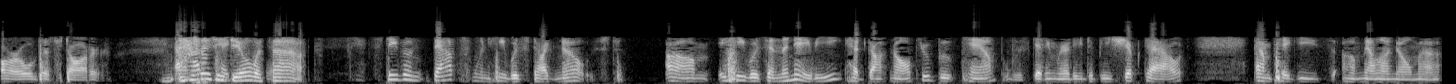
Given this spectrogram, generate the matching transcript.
our oldest daughter. And how did he deal with that? Stephen, that's when he was diagnosed um, he was in the Navy, had gotten all through boot camp, was getting ready to be shipped out, and Peggy's uh, melanoma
